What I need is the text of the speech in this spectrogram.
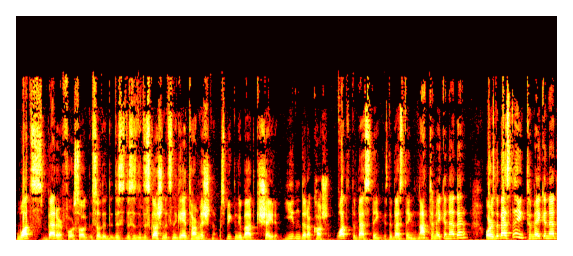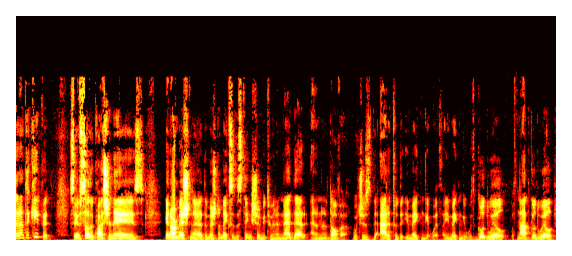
What's better for so so the, this this is the discussion that's negate Tar Mishnah. We're speaking about kshedim, are kosher. What's the best thing? Is the best thing not to make a neder, or is the best thing to make a neder and to keep it? So if so, the question is. In our Mishnah, the Mishnah makes a distinction between a neder and an adava, which is the attitude that you're making it with. Are you making it with goodwill, with not goodwill?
